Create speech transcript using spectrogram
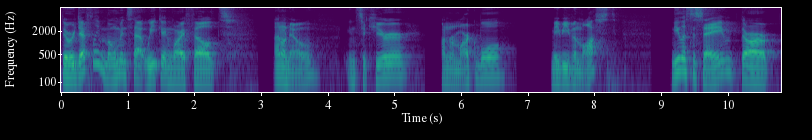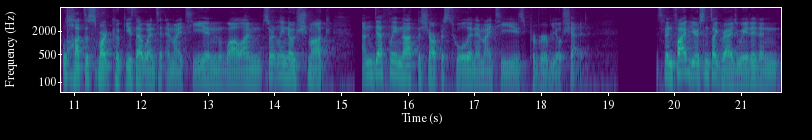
There were definitely moments that weekend where I felt, I don't know, insecure, unremarkable, maybe even lost. Needless to say, there are lots of smart cookies that went to MIT, and while I'm certainly no schmuck, I'm definitely not the sharpest tool in MIT's proverbial shed. It's been five years since I graduated, and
